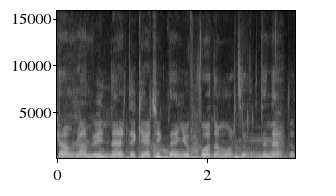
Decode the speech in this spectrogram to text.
Kamran Bey nerede gerçekten yok bu adam ortalıkta? Nerede o?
